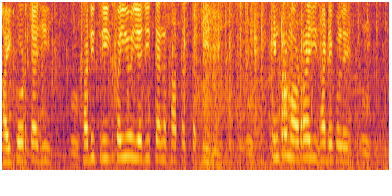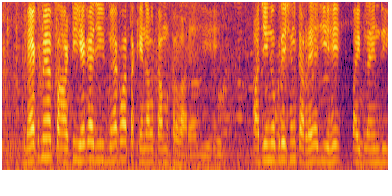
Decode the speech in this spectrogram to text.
ਹਾਈ ਕੋਰਟ 'ਚ ਹੈ ਜੀ। ਸਾਡੀ ਤਰੀਕ ਪਈ ਹੋਈ ਹੈ ਜੀ 3/7/25 ਦੀ। ਇੰਟਰਮ ਆਰਡਰ ਹੈ ਜੀ ਸਾਡੇ ਕੋਲੇ। ਹੂੰ। ਮਹਿਕਮਾ ਪਾਰਟੀ ਹੈਗਾ ਜੀ ਮਹਿਕਮਾ ਧੱਕੇ ਨਾਲ ਕੰਮ ਕਰਵਾ ਰਿਹਾ ਜੀ ਇਹ। ਅੱਜ ਇਨੋਗ੍ਰੇਸ਼ਨ ਕਰ ਰਿਹਾ ਜੀ ਇਹ ਪਾਈਪਲਾਈਨ ਦੀ।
